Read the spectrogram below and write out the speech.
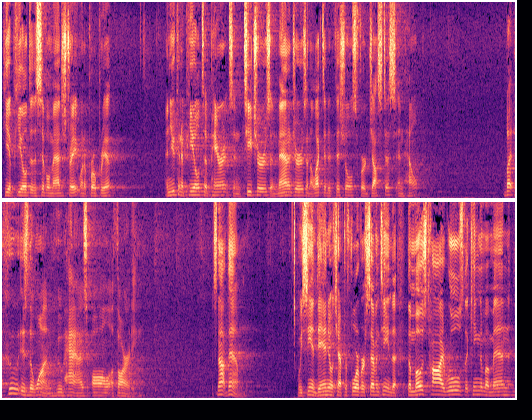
He appealed to the civil magistrate when appropriate. And you can appeal to parents and teachers and managers and elected officials for justice and help. But who is the one who has all authority? It's not them. We see in Daniel chapter 4, verse 17, that the Most High rules the kingdom of men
